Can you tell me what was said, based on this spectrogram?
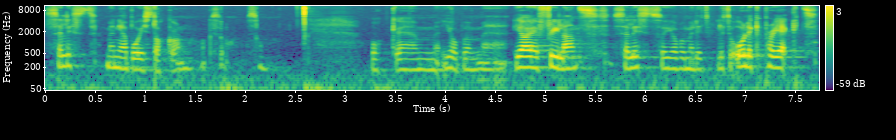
cellist men jag bor i Stockholm också. Så. Och um, jobbar med, jag är frilans cellist så jobbar med lite, lite olika projekt.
